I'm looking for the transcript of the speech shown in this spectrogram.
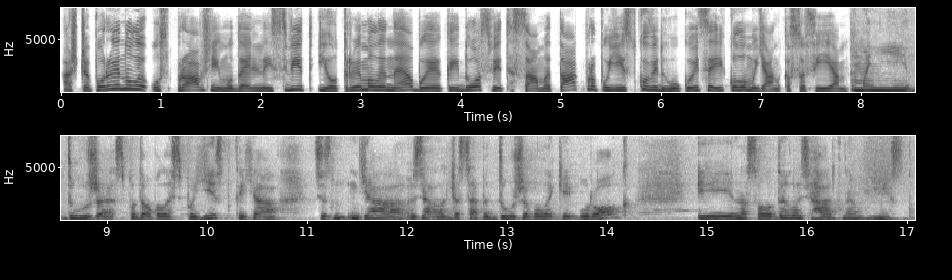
А ще поринули у справжній модельний світ і отримали неабиякий досвід. Саме так про поїздку відгукується і коломиянка Софія. Мені дуже сподобалась поїздка. Я, я взяла для себе дуже великий урок і насолодилась гарним містом.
